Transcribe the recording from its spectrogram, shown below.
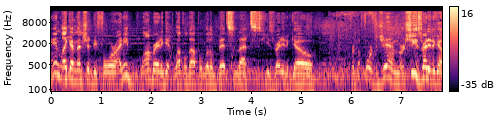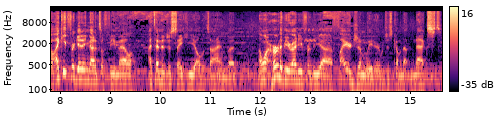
And like I mentioned before, I need Lombre to get leveled up a little bit so that he's ready to go for the fourth gym, or she's ready to go. I keep forgetting that it's a female. I tend to just say he all the time, but I want her to be ready for the uh, fire gym leader, which is coming up next.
